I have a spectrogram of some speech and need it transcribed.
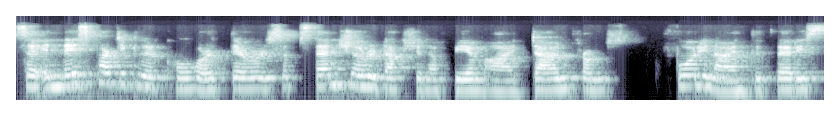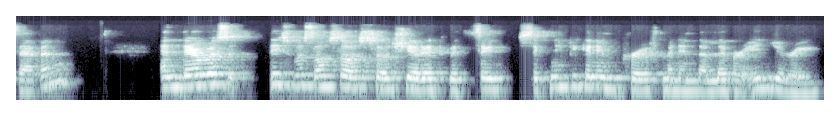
So in this particular cohort, there was substantial reduction of BMI down from 49 to 37. And there was this was also associated with significant improvement in the liver injury.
